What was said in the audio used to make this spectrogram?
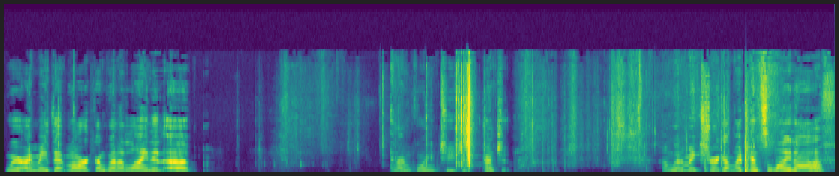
where I made that mark. I'm going to line it up. And I'm going to just punch it. I'm going to make sure I got my pencil line off.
